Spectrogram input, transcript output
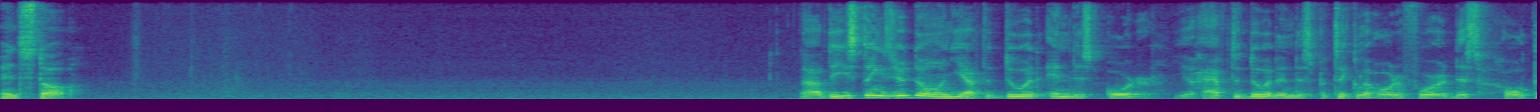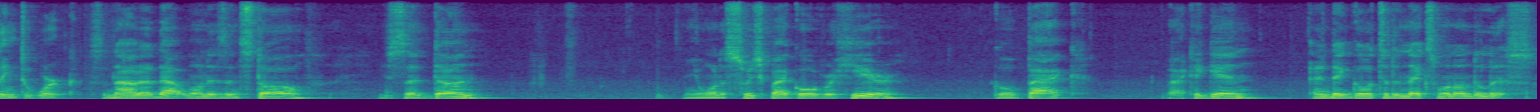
install. Now these things you're doing you have to do it in this order. You have to do it in this particular order for this whole thing to work. So now that that one is installed you said done. And you want to switch back over here go back back again and then go to the next one on the list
